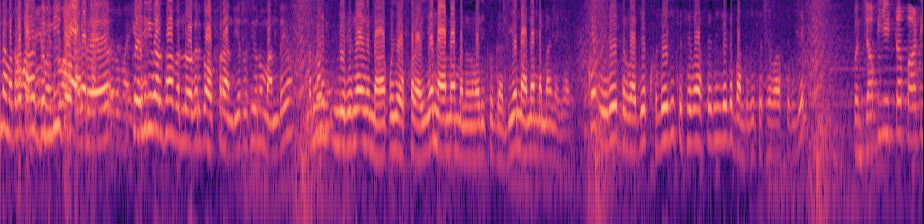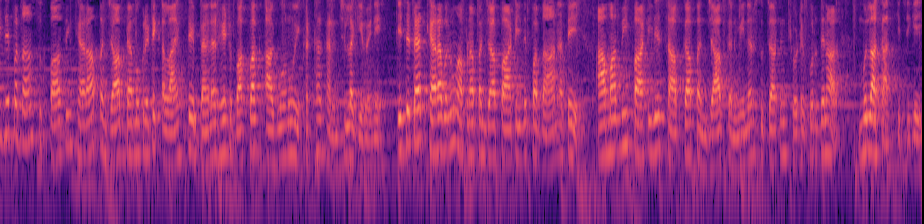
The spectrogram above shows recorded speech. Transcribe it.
ਦਾ ਮਤਲਬ ਤਾਂ ਦਿੱਲੀ ਤੋਂ ਅਗਰ ਕੇਜਰੀਵਾਲ ਸਾਹਿਬ ਵੱਲੋਂ ਅਗਰ ਕੋਈ ਆਫਰ ਆਂਦੀ ਹੈ ਤੁਸੀਂ ਉਹਨੂੰ ਮੰਨਦੇ ਹੋ? ਮੰਨੋਗੇ ਮੇਰੇ ਨਾਲ ਨਾ ਕੋਈ ਆਫਰ ਆਈ ਹੈ ਨਾ ਮੈਂ ਮੰਨਣ ਵਾਲੀ ਕੋਈ ਗੱਲ ਹੀ ਹੈ ਨਾ ਮੈਂ ਮੰਨਾਂਗਾ ਯਾਰ। ਦੇਖੋ ਮੇਰੇ ਦਰਵਾਜ਼ੇ ਖੁੱਲੇ ਵੀ ਕਿਸੇ ਵਾਸਤੇ ਨਹੀਂ ਗੇ ਤੇ ਬੰਦ ਵੀ ਕਿਸੇ ਵਾਸਤੇ ਨਹੀਂ। ਗੇ ਪੰਜਾਬੀ ਏਕਤਾ ਪਾਰਟੀ ਦੇ ਪ੍ਰਧਾਨ ਸੁਖਪਾਲ ਸਿੰਘ ਖਹਿਰਾ ਪੰਜਾਬ ਡੈਮੋਕ੍ਰੈਟਿਕ ਅਲਾਈਅੰਸ ਦੇ ਬੈਨਰ ਹੇਠ ਵੱਖ-ਵੱਖ ਆਗੂਆਂ ਨੂੰ ਇਕੱਠਾ ਕਰਨ 'ਚ ਲੱਗੇ ਹੋਏ ਨੇ। ਇਸੇ ਤਹਿਤ ਖਹਿਰਾ ਵੱਲੋਂ ਆਪਣਾ ਪੰਜਾਬ ਪਾਰਟੀ ਦੇ ਪ੍ਰਧਾਨ ਅਤੇ ਆਮ ਆਦਮੀ ਪਾਰਟੀ ਦੇ ਸਾਬਕਾ ਪੰਜਾਬ ਕਨਵੀਨਰ ਸੁੱਚਾ ਸਿੰਘ ਛੋਟੇਪੁਰ ਦੇ ਨਾਲ ਮੁਲਾਕਾਤ ਕੀਤੀ ਗਈ।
